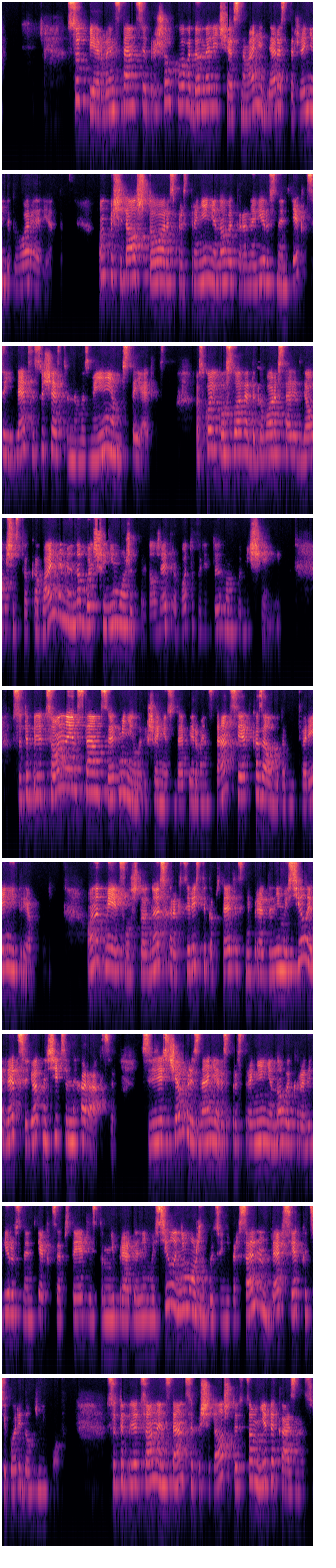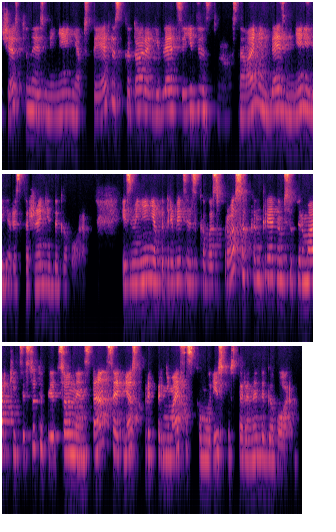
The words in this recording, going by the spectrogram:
Суд первой инстанции пришел к выводу о наличии оснований для расторжения договора аренды. Он посчитал, что распространение новой коронавирусной инфекции является существенным изменением обстоятельств Поскольку условия договора стали для общества кабальными, оно больше не может продолжать работу в арендуемом помещении. Суд апелляционной инстанции отменил решение суда первой инстанции и отказал в удовлетворении требований. Он отметил, что одной из характеристик обстоятельств непреодолимой силы является ее относительный характер, в связи с чем признание распространения новой коронавирусной инфекции обстоятельством непреодолимой силы не может быть универсальным для всех категорий должников. Суд апелляционной инстанции посчитал, что истцом не доказано существенное изменение обстоятельств, которое является единственным основанием для изменения или расторжения договора. Изменение потребительского спроса в конкретном супермаркете суд апелляционной инстанции отнес к предпринимательскому риску стороны договора.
